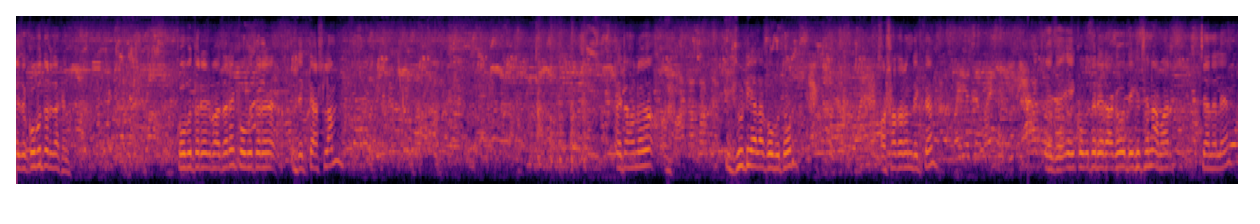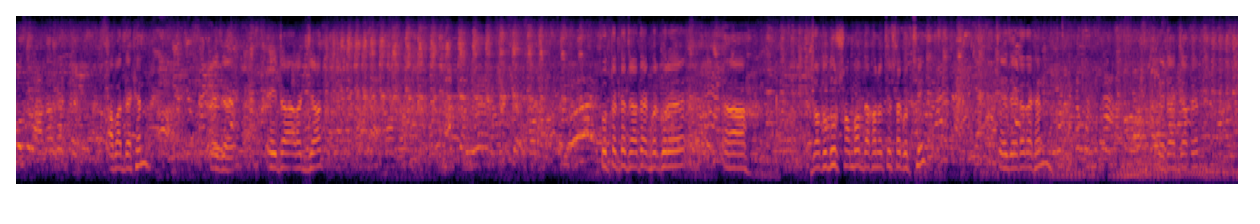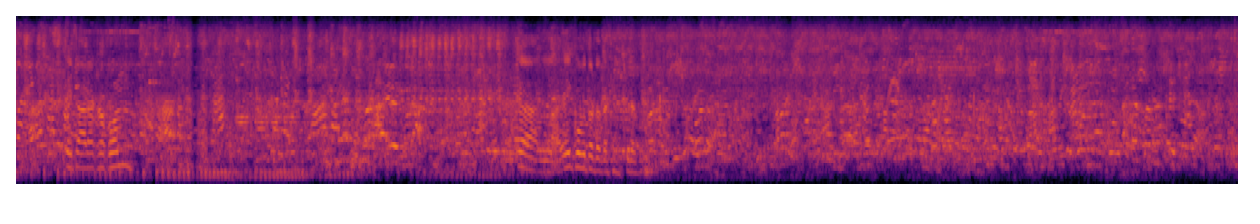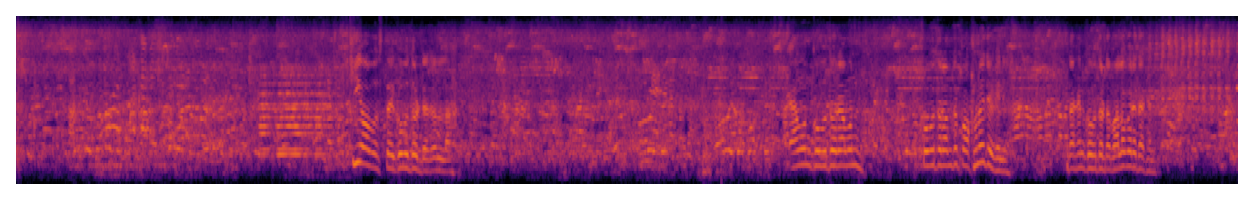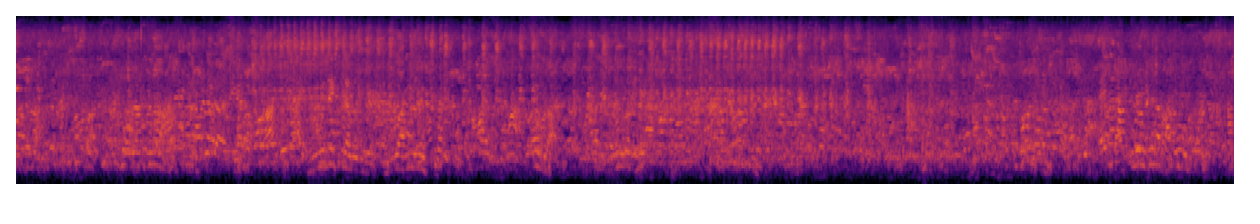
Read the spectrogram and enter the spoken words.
এই যে কবুতর দেখেন। কবুতরের বাজারে কবুতরে দেখতে আসলাম। এটা হলো ঝুটিয়ালা কবুতর, অসাধারণ দেখতে। এই যে এই কবুতরের আগেও দেখেছেন আমার চ্যানেলে। আবার দেখেন, এই যে এইটা আরেক জাত। প্রত্যেকটা জাত একবার করে যতদূর সম্ভব দেখানোর চেষ্টা করছি। এই যে এটা দেখেন, এটা এক জাতের, এটা আর এক রকম এই কবুতরটা দেখেন কীরকম। কি অবস্থা এই কবুতরটার আল্লাহ। এমন কবুতর এমন কবুতর আমি তো কখনোই দেখিনি। দেখেন কবুতরটা, ভালো করে দেখেন।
